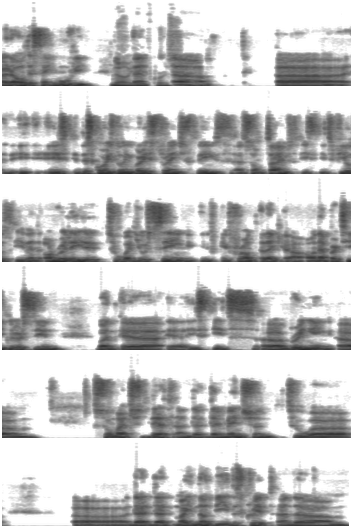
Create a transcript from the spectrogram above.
at all the same movie. No, yeah, And, of course. Um, uh, it, is, the score is doing very strange things, and sometimes it, it feels even unrelated to what you're seeing in, in front, like uh, on a particular scene. But uh, it's, it's uh, bringing um, so much depth and that dimension to uh, uh, that that might not be in the script, and um,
